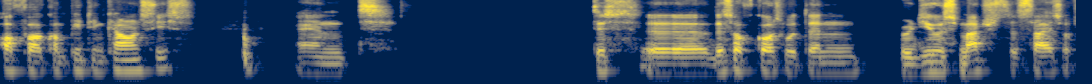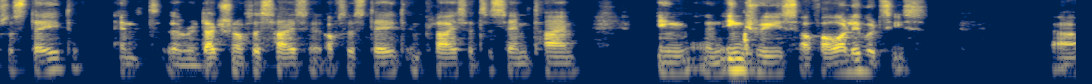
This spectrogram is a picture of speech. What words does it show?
offer competing currencies. And this uh, this of course would then reduce much the size of the state and a reduction of the size of the state implies at the same time in an increase of our liberties. Uh,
